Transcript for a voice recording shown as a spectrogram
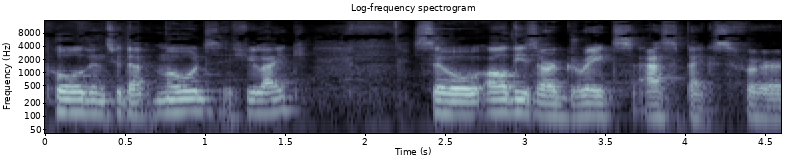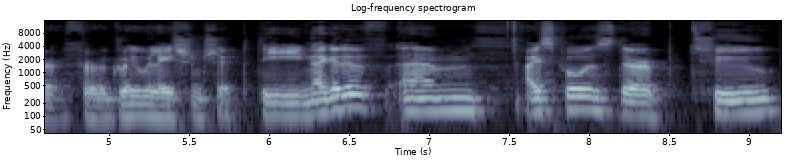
pulled into that mode, if you like. So all these are great aspects for, for a great relationship. The negative, um, I suppose there are two.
